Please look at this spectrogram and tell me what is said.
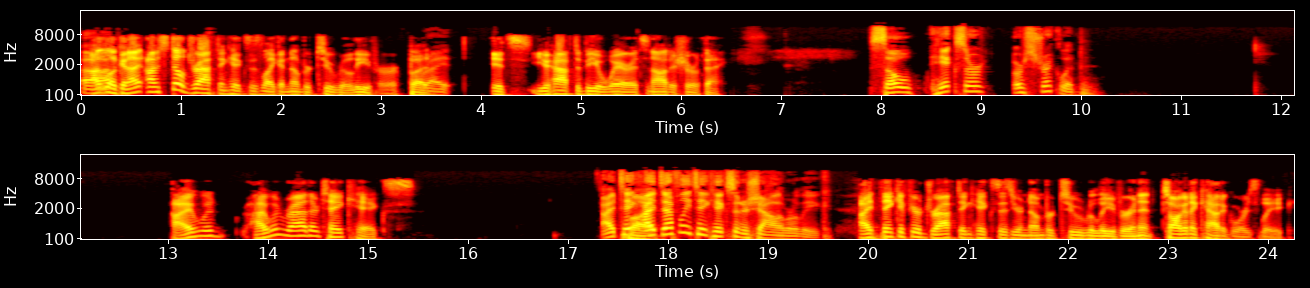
I Uh, look, and I, I'm still drafting Hicks as like a number two reliever, but right. it's you have to be aware it's not a sure thing. So Hicks or or Strickland? I would I would rather take Hicks. I take But- I definitely take Hicks in a shallower league. I think if you're drafting Hicks as your number two reliever, and it, talking a categories league,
